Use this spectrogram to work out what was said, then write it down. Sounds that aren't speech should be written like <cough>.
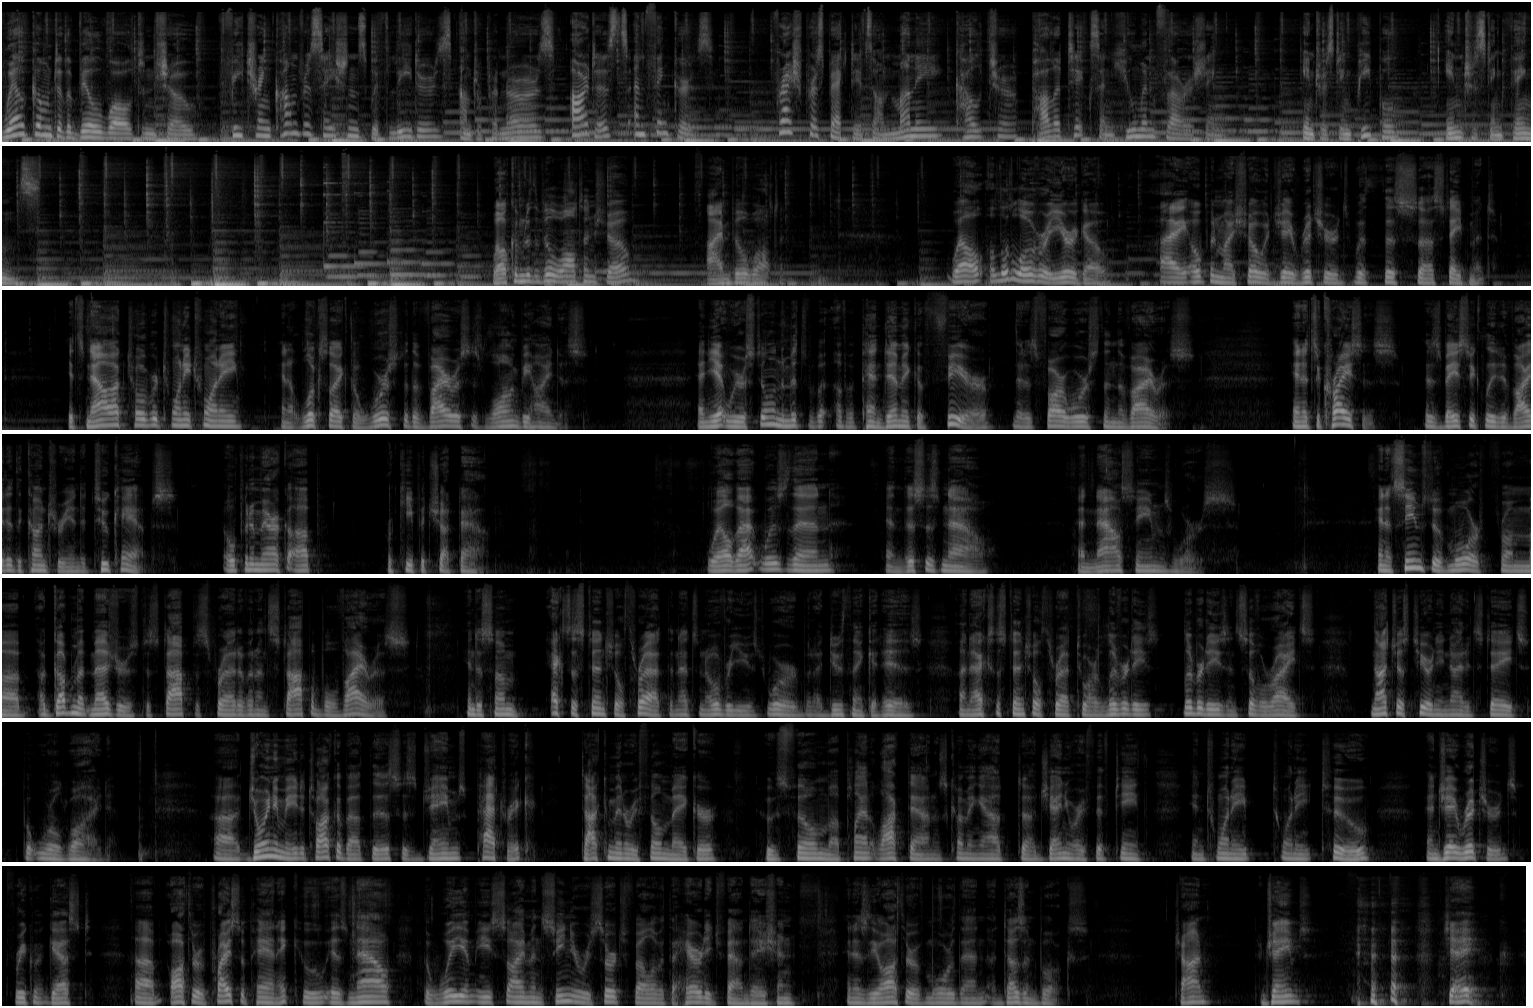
Welcome to the Bill Walton Show, featuring conversations with leaders, entrepreneurs, artists, and thinkers. Fresh perspectives on money, culture, politics, and human flourishing. Interesting people, interesting things. Welcome to the Bill Walton Show. I'm Bill Walton. Well, a little over a year ago, I opened my show with Jay Richards with this uh, statement It's now October 2020, and it looks like the worst of the virus is long behind us. And yet, we are still in the midst of a, of a pandemic of fear that is far worse than the virus. And it's a crisis that has basically divided the country into two camps open America up or keep it shut down. Well, that was then, and this is now, and now seems worse. And it seems to have morphed from uh, government measures to stop the spread of an unstoppable virus into some existential threat, and that's an overused word, but I do think it is an existential threat to our liberties, liberties and civil rights, not just here in the United States, but worldwide. Uh, joining me to talk about this is James Patrick, documentary filmmaker whose film uh, Planet Lockdown is coming out uh, January 15th in 2022, and Jay Richards, frequent guest, uh, author of Price of Panic, who is now the William E. Simon Senior Research Fellow at the Heritage Foundation and is the author of more than a dozen books. John, James, <laughs> Jay,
